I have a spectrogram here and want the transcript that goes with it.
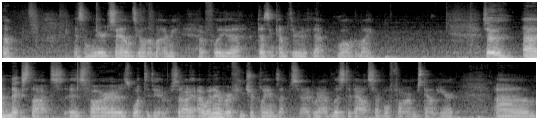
huh. Got some weird sounds going on behind me. Hopefully, that doesn't come through that well the mic. So, uh, next thoughts as far as what to do. So, I, I, went over a future plans episode where I've listed out several farms down here. Um,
